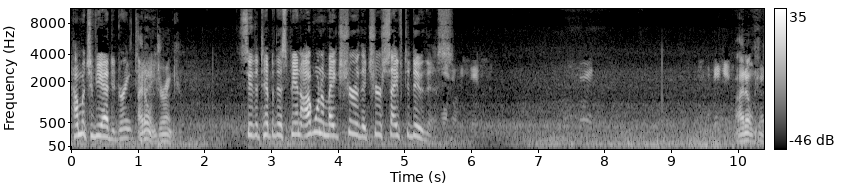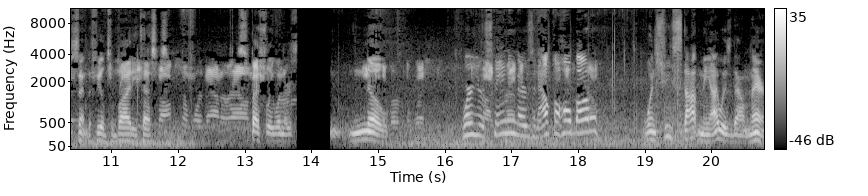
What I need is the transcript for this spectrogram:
How much have you had to drink today? I don't drink. See the tip of this pen? I want to make sure that you're safe to do this. I don't consent to field sobriety tests, especially when there's no. Where you're standing, there's an alcohol bottle. When she stopped me, I was down there.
